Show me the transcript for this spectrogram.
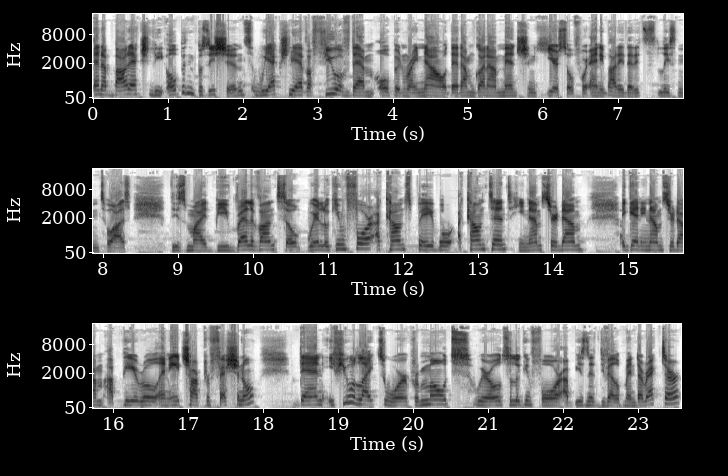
And about actually open positions, we actually have a few of them open right now that I'm gonna mention here. So for anybody that is listening to us, this might be relevant. So we're looking for accounts payable accountant in Amsterdam. Again, in Amsterdam, a payroll and HR professional. Then if you would like to work remote, we're also looking for a business development director.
